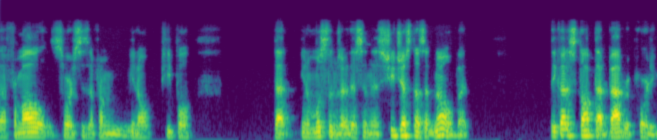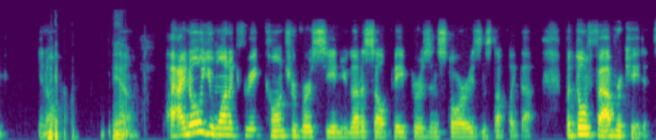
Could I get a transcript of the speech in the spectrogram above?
uh, from all sources, and from you know people that you know Muslims are this and this. She just doesn't know, but they got to stop that bad reporting. You know, yeah, yeah. You know? I, I know you want to create controversy and you got to sell papers and stories and stuff like that, but don't fabricate it.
